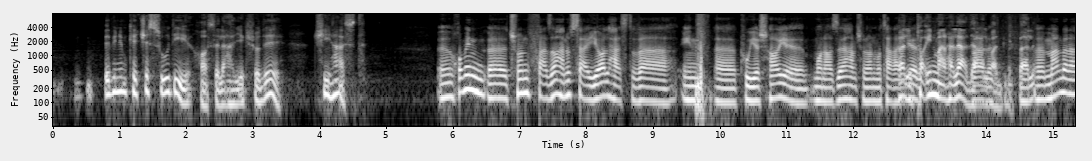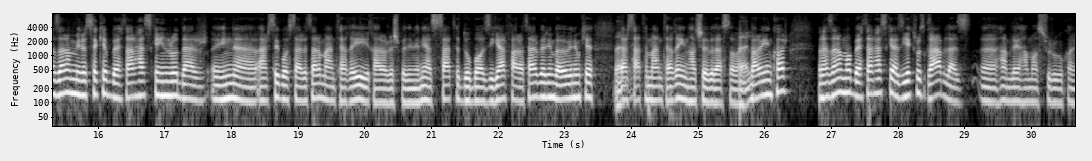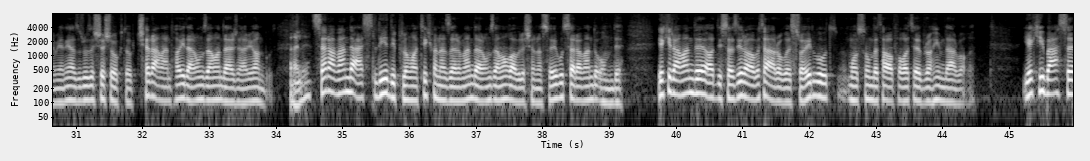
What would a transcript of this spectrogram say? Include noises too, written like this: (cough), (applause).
ببینیم که چه سودی حاصل هر یک شده، چی هست؟ خب این چون فضا هنوز سیال هست و این پویش های منازع همچنان متغیر بله تا این مرحله حداقل بله. بله. من به نظرم میرسه که بهتر هست که این رو در این عرصه گسترده‌تر منطقه‌ای قرارش بدیم یعنی از سطح دو بازیگر فراتر بریم و ببینیم که بله. در سطح منطقه اینها چه به دست بله. برای این کار به نظر ما بهتر هست که از یک روز قبل از حمله حماس شروع بکنیم. یعنی از روز 6 اکتبر. چه روندهایی در اون زمان در جریان بود؟ بله. سه روند اصلی دیپلماتیک به نظر من در اون زمان قابل شناسایی بود. سه روند عمده. یکی روند عادی سازی روابط عرب و اسرائیل بود. موسوم به توافقات ابراهیم در واقع. یکی بحث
